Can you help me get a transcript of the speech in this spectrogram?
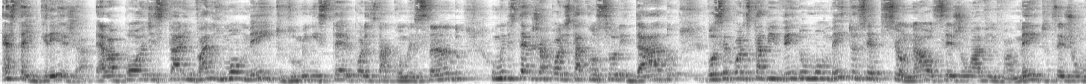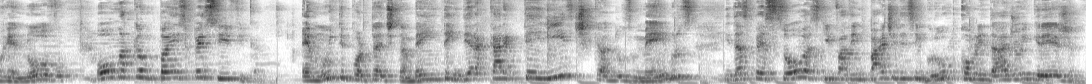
Esta igreja, ela pode estar em vários momentos. O ministério pode estar começando, o ministério já pode estar consolidado, você pode estar vivendo um momento excepcional, seja um avivamento, seja um renovo ou uma campanha específica. É muito importante também entender a característica dos membros e das pessoas que fazem parte desse grupo, comunidade ou igreja,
